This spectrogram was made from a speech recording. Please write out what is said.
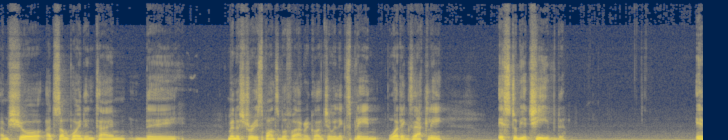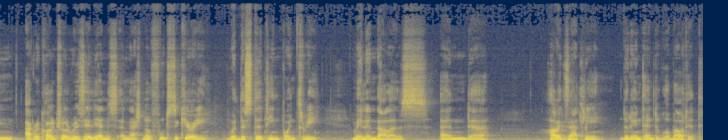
I'm sure at some point in time, the ministry responsible for agriculture will explain what exactly is to be achieved in agricultural resilience and national food security with this $13.3 million and uh, how exactly do they intend to go about it?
